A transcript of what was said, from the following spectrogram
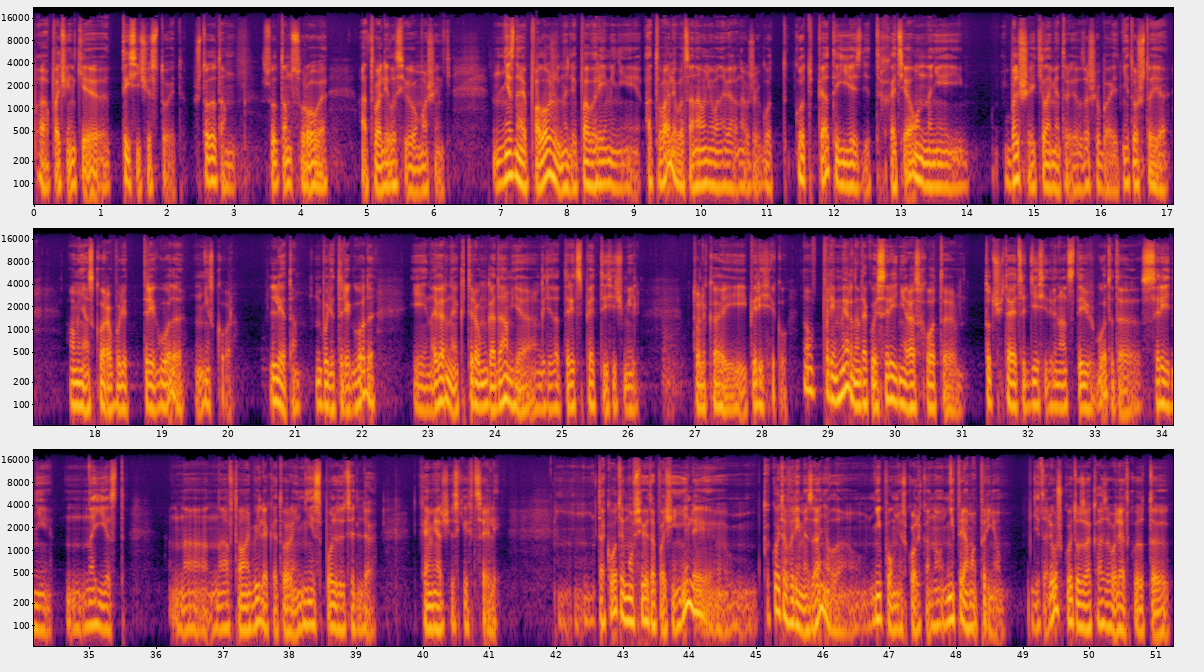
о починке тысячи стоит. Что-то там, что-то там суровое – отвалилась в его машинке. Не знаю, положено ли по времени отваливаться. Она у него, наверное, уже год, год пятый ездит. Хотя он на ней большие километры зашибает. Не то, что я. У меня скоро будет три года. Не скоро. Летом будет три года. И, наверное, к трем годам я где-то 35 тысяч миль только и пересеку. Ну, примерно такой средний расход. Э, тут считается 10-12 тысяч в год. Это средний наезд на, на автомобили, которые не используются для коммерческих целей. Так вот, ему все это починили. Какое-то время заняло, не помню сколько, но не прямо при нем. Деталюшку эту заказывали откуда-то.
